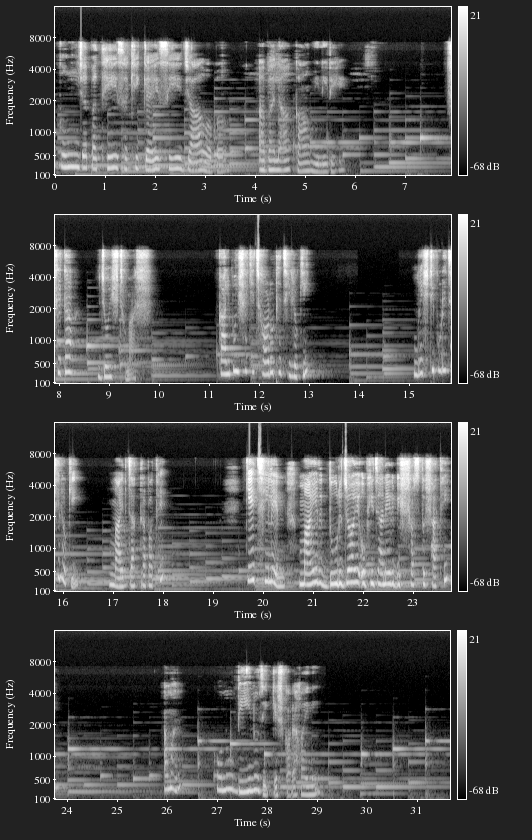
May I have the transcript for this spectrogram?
কুঞ্জ পথে সখী कैसे যাও अब अबला कामिनी রে সেটা জ্যৈষ্ঠ মাস কালবৈশাখী ঝড় উঠেছিল কি বৃষ্টি পড়েছিল কি মায়ের যাত্রাপথে কে ছিলেন মায়ের দুর্জয় অভিযানের বিশ্বস্ত সাথী কোনো দিনও জিজ্ঞেস করা হয়নি।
